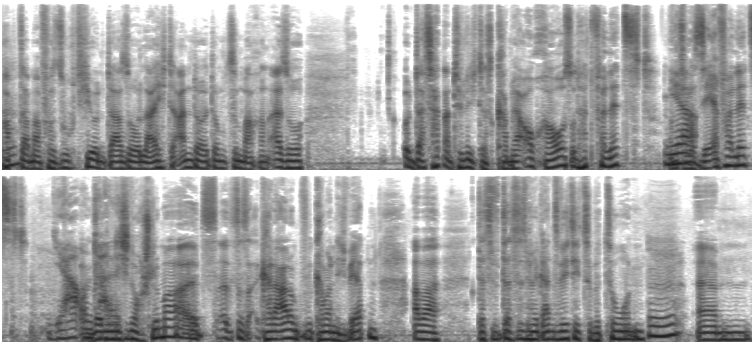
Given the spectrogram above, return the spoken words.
Hab da mal versucht, hier und da so leichte Andeutungen zu machen. Also, und das hat natürlich, das kam ja auch raus und hat verletzt. Und Ja. zwar sehr verletzt. Ja, und wenn halt- nicht noch schlimmer als, als das, keine Ahnung, kann man nicht werten. Aber das, das ist mir ganz wichtig zu betonen, Mhm. ähm,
